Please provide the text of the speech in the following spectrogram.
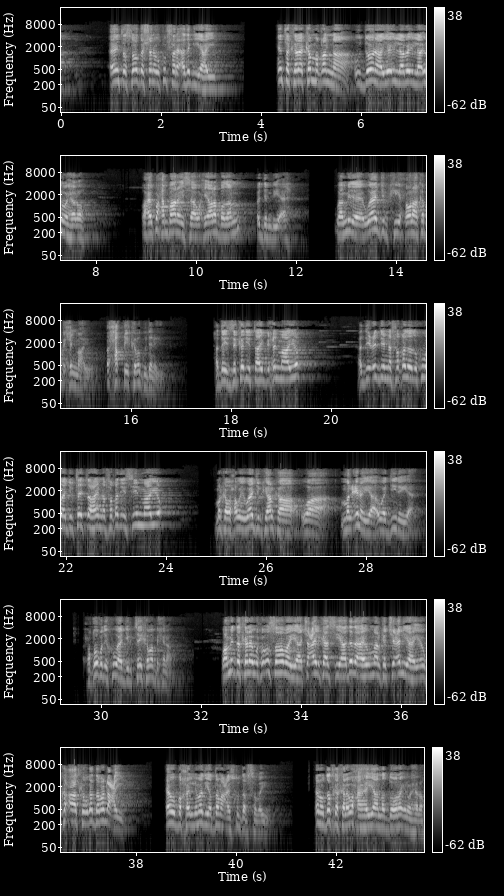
ee inta soo gashana uu ku fara adag yahay inta kale ka maqanna uu doonaayo ilaaba ilaa inuu helo. Waxay ku xambaaraysaa waxyaalo badan oo dembiye ah. Waa mide waajibkii xoolaha ka bixin maayo oo xaqii kama gudanayo. Hadday sakadii tahay bixin maayo haddii ciddii nafaqadoodu ku waajibtay tahay nafaqadii siin maayo marka waxa weeye waajibkii halkaa waa mancinaya waa diidaya xuquuqdii ku waajibtay kama bixinaayo waa midda kale wuxuu u sababayaa jacaylkaas siyaadada ah uu maalka jecel yahay ee uu ka aadka uga daba dhacay ee uu bakhaylnimadiiyo damaca isku darsaday inuu dadka kale waxa hayaanna doono inuu helo.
